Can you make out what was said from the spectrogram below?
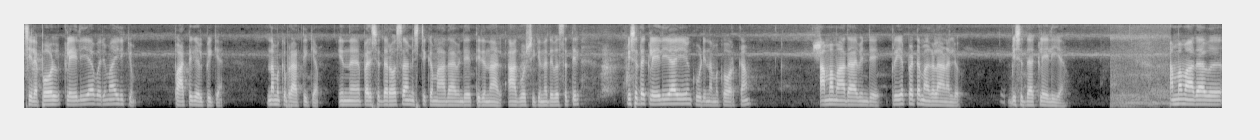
ചിലപ്പോൾ ക്ലേലിയ വരുമായിരിക്കും പാട്ട് കേൾപ്പിക്കാൻ. നമുക്ക് പ്രാർത്ഥിക്കാം. ഇന്ന് പരിശുദ്ധ റോസ മിസ്റ്റിക്ക മാതാവിന്റെ തിരുനാൾ ആഘോഷിക്കുന്ന ദിവസത്തിൽ വിശുദ്ധ ക്ലേലിയായെയും കൂടി നമുക്ക് ഓർക്കാം. അമ്മ മാതാവിന്റെ പ്രിയപ്പെട്ട മകളാണല്ലോ വിശുദ്ധ ക്ലേലിയ. അമ്മ മാതാവ്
